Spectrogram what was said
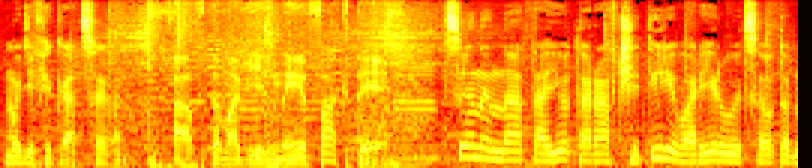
модификацию. Автомобильные факты. Цены на Toyota RAV4 варьируются от 1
